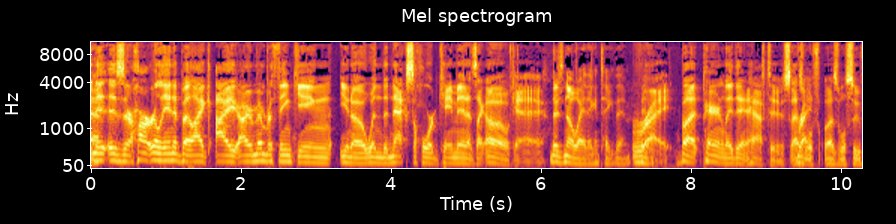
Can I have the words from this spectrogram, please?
and Yeah. it, is their heart really in it? But like I I remember thinking, you know, when the next horde came in, it's like, oh okay, There's no way they can take them. right. But apparently they didn't have to, so as Right. we'll as we'll soon,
